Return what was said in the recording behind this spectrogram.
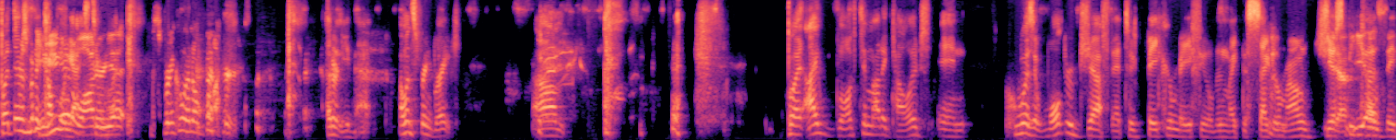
But there's been a Have couple you of had guys water too, yet? Sprinkle in a water. I don't need that. I want spring break. Um, but I loved him out of college, and who was it? Walter Jeff that took Baker Mayfield in like the second round just Yeah. because Yes.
